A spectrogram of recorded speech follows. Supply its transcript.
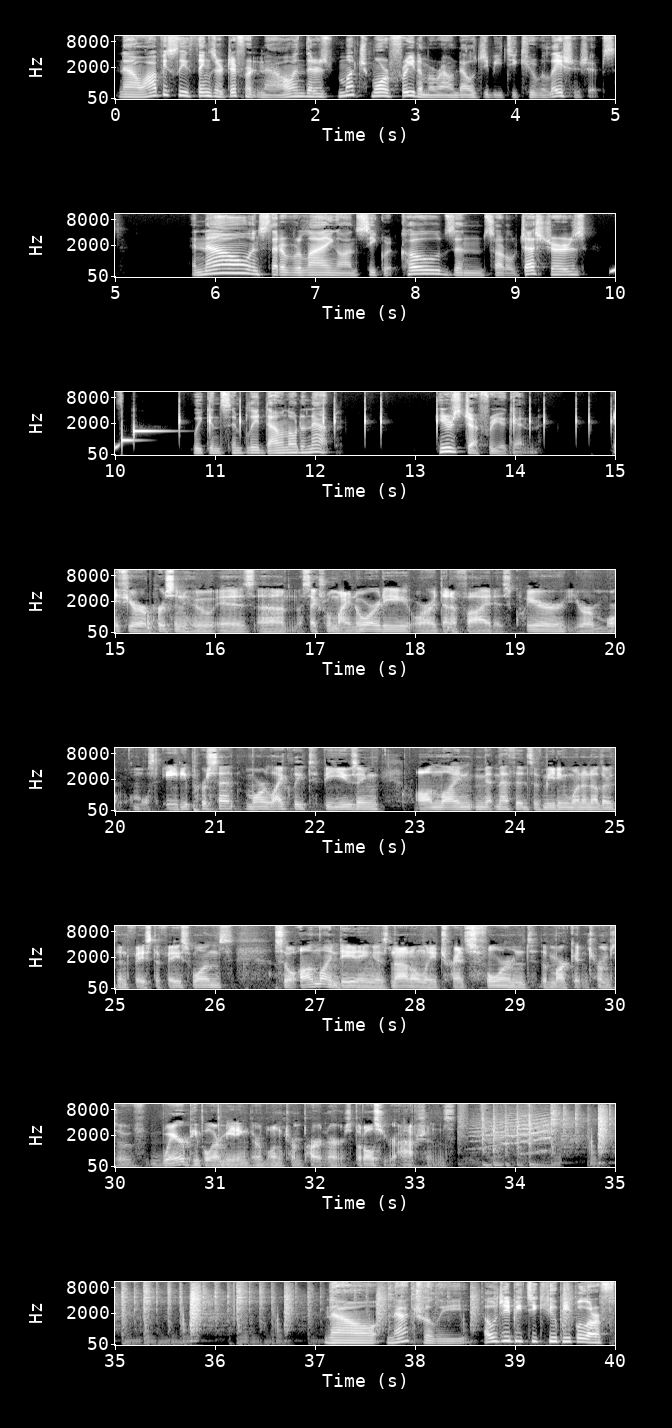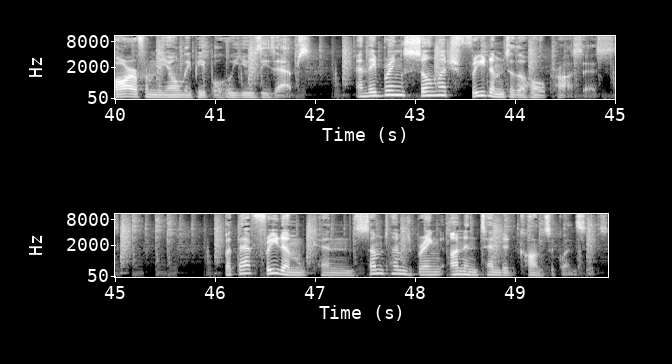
Now, obviously, things are different now, and there's much more freedom around LGBTQ relationships. And now, instead of relying on secret codes and subtle gestures, we can simply download an app. Here's Jeffrey again. If you're a person who is um, a sexual minority or identified as queer, you're more, almost 80% more likely to be using online methods of meeting one another than face to face ones. So, online dating has not only transformed the market in terms of where people are meeting their long term partners, but also your options. Now, naturally, LGBTQ people are far from the only people who use these apps, and they bring so much freedom to the whole process. But that freedom can sometimes bring unintended consequences.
